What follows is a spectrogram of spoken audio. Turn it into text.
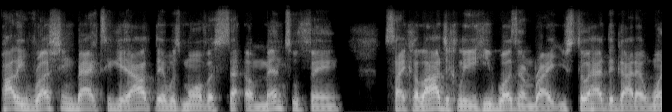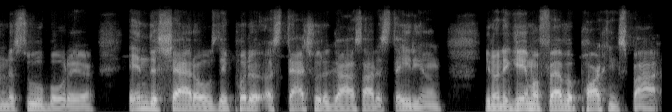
probably rushing back to get out there was more of a, a mental thing. Psychologically, he wasn't right. You still had the guy that won the Super Bowl there in the shadows. They put a, a statue of the guy outside the stadium. You know, they gave him a forever parking spot.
